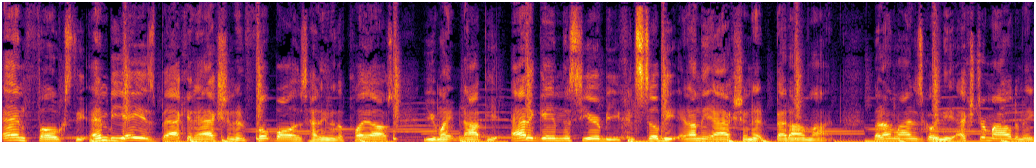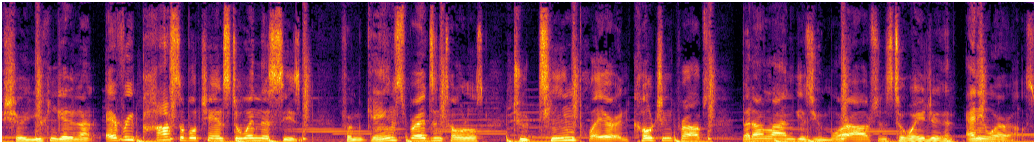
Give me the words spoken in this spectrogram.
And folks, the NBA is back in action and football is heading to the playoffs. You might not be at a game this year, but you can still be in on the action at BetOnline. BetOnline is going the extra mile to make sure you can get in on every possible chance to win this season. From game spreads and totals to team player and coaching props, BetOnline gives you more options to wager than anywhere else.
